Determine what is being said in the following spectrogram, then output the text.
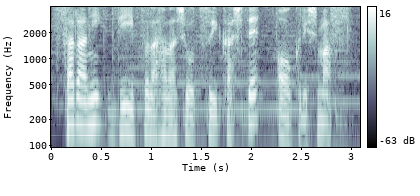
さらにディープな話を追加してお送りします。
